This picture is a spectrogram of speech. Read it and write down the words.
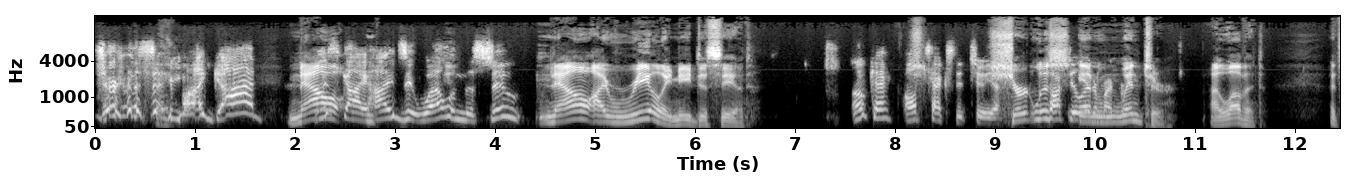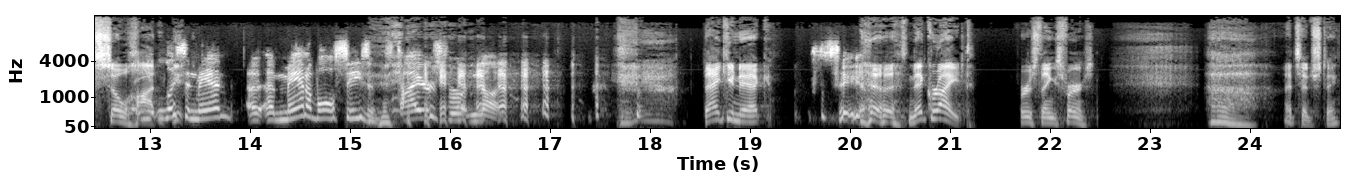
you're going to say, my God, Now, this guy hides it well in the suit. now I really need to see it. Okay. I'll text it to you. Shirtless to you later, in winter. I love it. It's so hot. Listen, man, a, a man of all seasons. Tires for none. Thank you, Nick. See ya. Nick Wright. First things first. That's interesting.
